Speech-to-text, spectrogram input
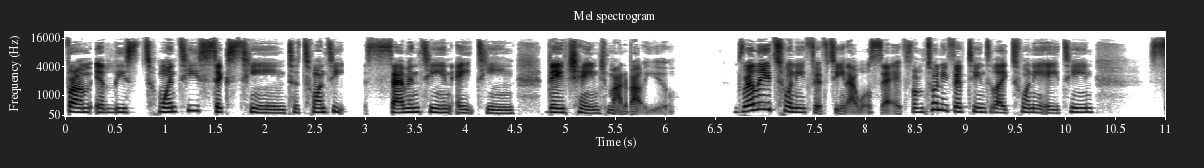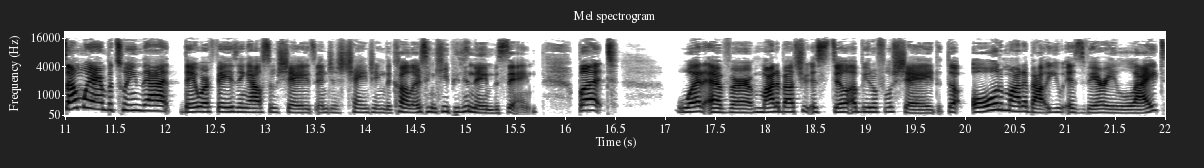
from at least 2016 to 2017, 18. They've changed mod about you. Really 2015, I will say. From 2015 to like 2018, somewhere in between that, they were phasing out some shades and just changing the colors and keeping the name the same. But whatever. Mod About You is still a beautiful shade. The old Mod About You is very light.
